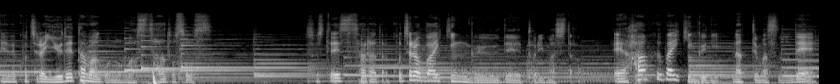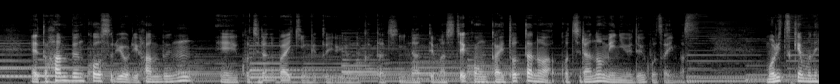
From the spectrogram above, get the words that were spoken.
え、こちらゆで卵のマスタードソース。そしてサラダ。こちらバイキングで取りました、え、ハーフバイキングになってますので、えー、と半分コース料理半分、えー、こちらのバイキングというような形になってまして今回取ったのはこちらのメニューでございます。盛り付けもね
